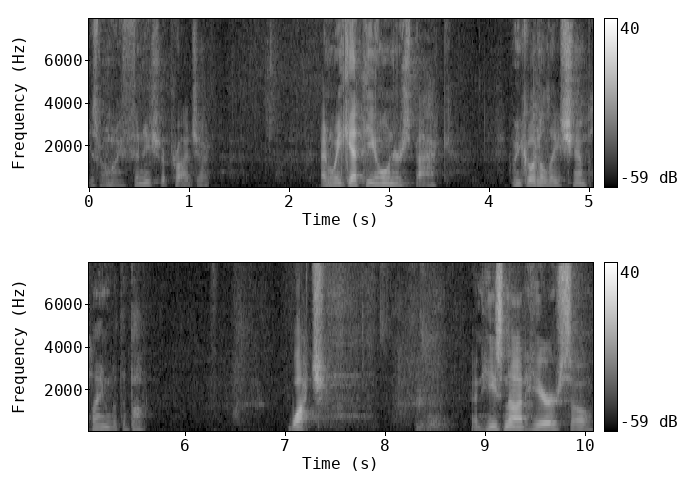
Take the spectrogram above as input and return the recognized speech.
is when we finish a project and we get the owners back, we go to Lake Champlain with the boat. Watch. And he's not here, so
